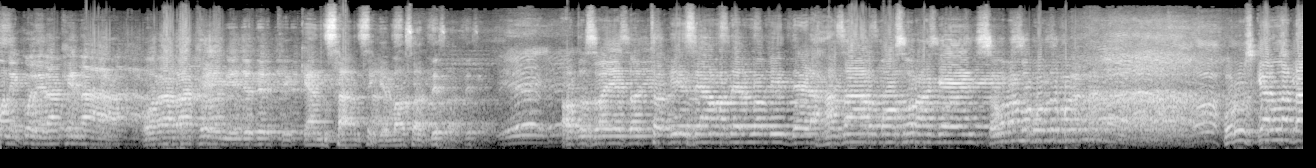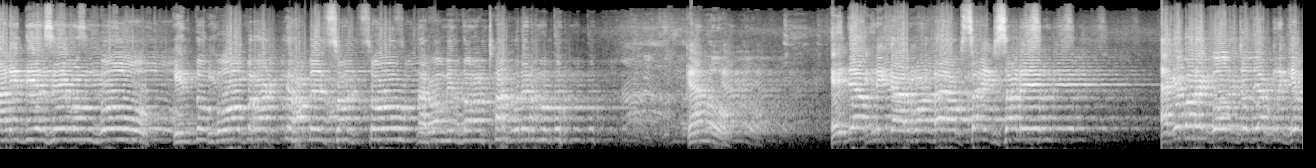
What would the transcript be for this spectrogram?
মনে করে রাখে না। ওরা রাখে নিজেদেরকে ক্যান্সার থেকে বাঁচাতে। অথচ এই তথ্য দিয়েছে আমাদের নবী দেড় হাজার বছর আগে। সৌরভ বলতে পারেন না পুরুষকে আল্লাহ দাড়ি দিয়েছে এবং গোপ। কিন্তু গোপ রাখতে হবে ছোট্ট রবীন্দ্রনাথ ঠাকুরের মতো। কেন? এই যে আপনি কার্বন ডাই অক্সাইড ছাড়েন, একেবারে গোপ যদি আপনি কেউ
